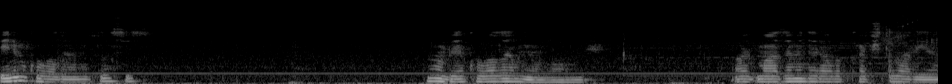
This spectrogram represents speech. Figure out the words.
Beni mi kovalıyorsunuz lan siz? Ha beni kovalamıyorlarmış. Abi malzemeleri alıp kaçtılar ya.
